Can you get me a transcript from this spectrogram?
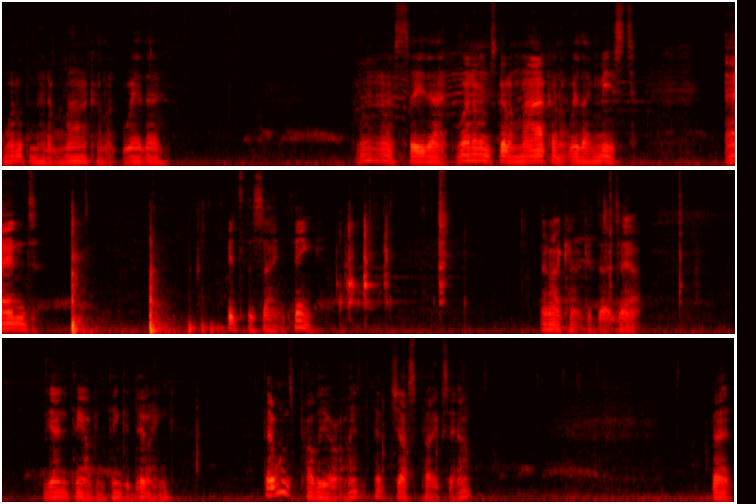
One of them had a mark on it where the... Where did I see that? One of them's got a mark on it where they missed. And it's the same thing. And I can't get those out. The only thing I can think of doing... That one's probably alright. That just pokes out. But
